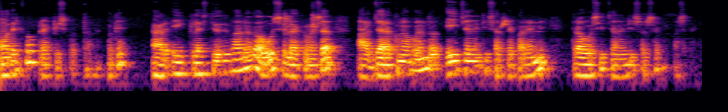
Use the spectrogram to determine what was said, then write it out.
আমাদেরকেও প্র্যাকটিস করতে হবে ওকে আর এই ক্লাসটি যদি ভালো লাগে, অবশ্যই লাইক কমেন্ট শেয়ার আর যারা এখনও পর্যন্ত এই চ্যানেলটি সাবস্ক্রাইব করেননি, তারা অবশ্যই চ্যানেলটি সাবস্ক্রাইব পাশে থাকে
